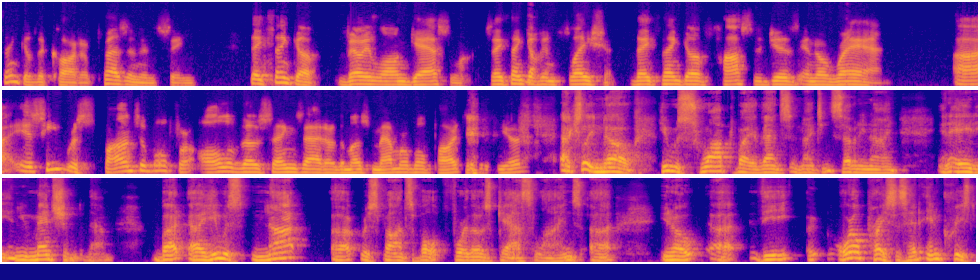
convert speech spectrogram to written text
think of the Carter presidency, they think of very long gas lines. They think yeah. of inflation. They think of hostages in Iran. Uh, is he responsible for all of those things that are the most memorable parts of the year? Actually, no. He was swamped by events in 1979 and 80, and you mentioned them. But uh, he was not uh, responsible for those gas lines. Uh, you know, uh, the oil prices had increased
